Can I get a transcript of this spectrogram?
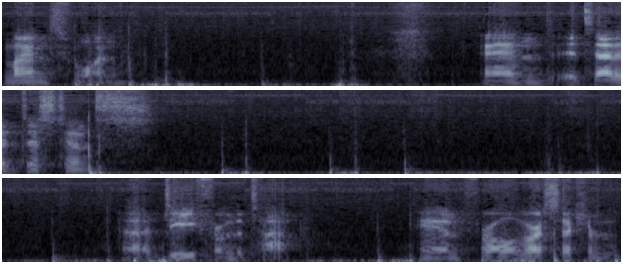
minus 1 and it's at a distance uh, d from the top and for all of our section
